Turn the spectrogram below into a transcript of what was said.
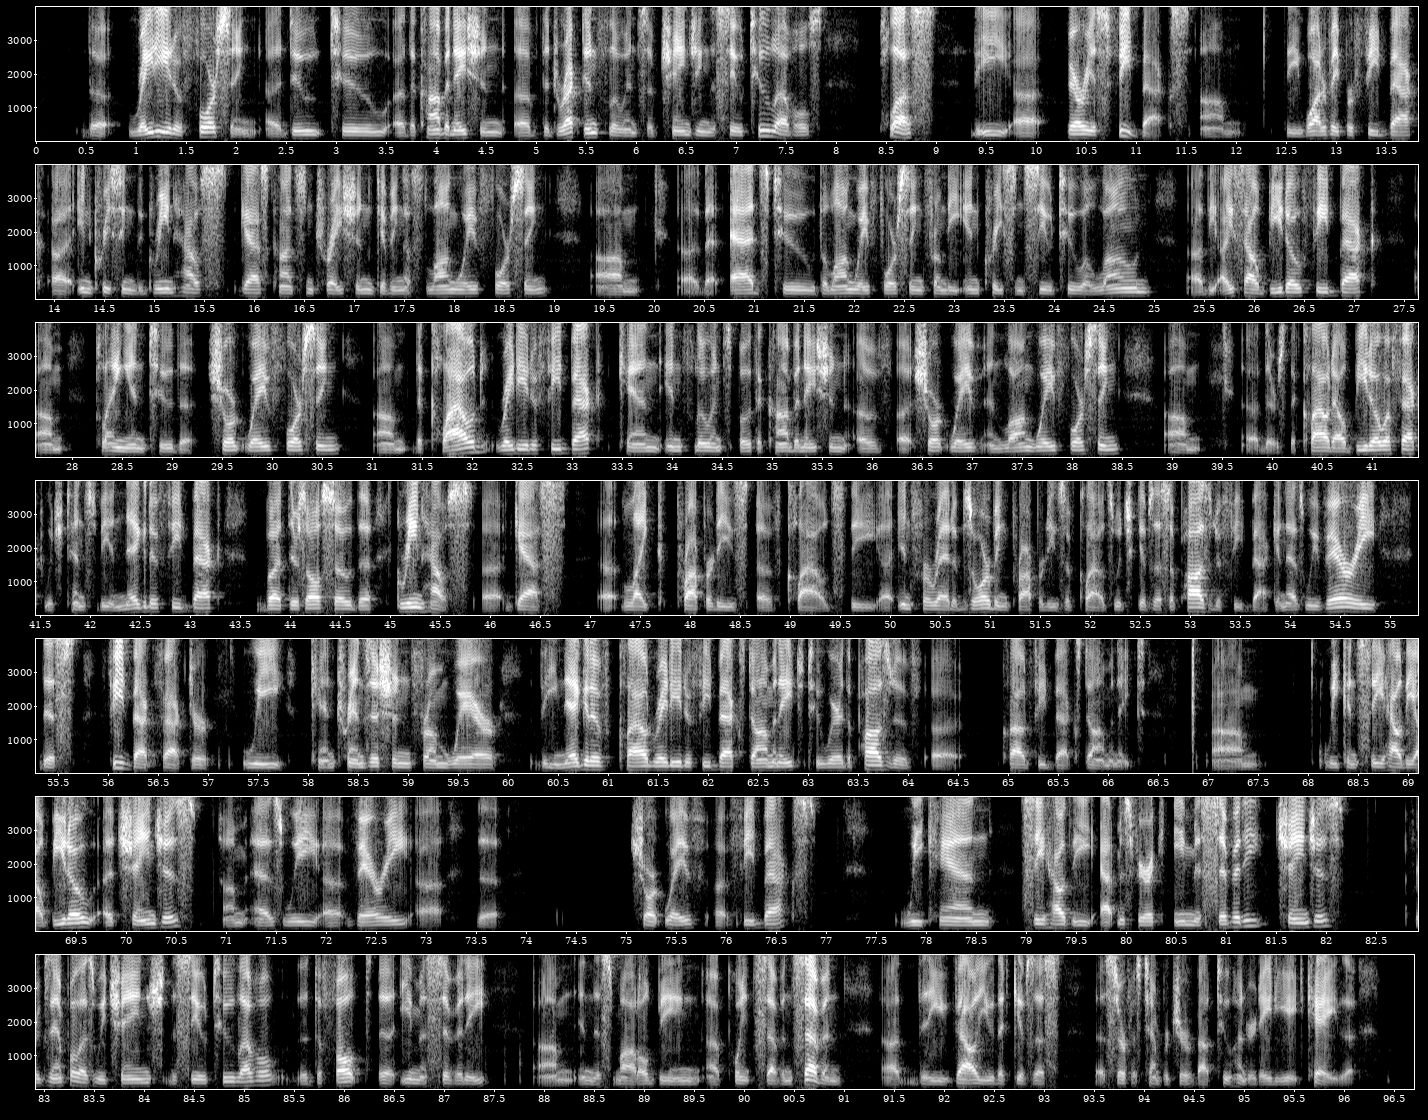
the radiative forcing uh, due to uh, the combination of the direct influence of changing the CO2 levels plus the uh, various feedbacks. Um, the water vapor feedback uh, increasing the greenhouse gas concentration, giving us long wave forcing. Um, uh, that adds to the long wave forcing from the increase in CO2 alone. Uh, the ice albedo feedback um, playing into the short wave forcing. Um, the cloud radiative feedback can influence both a combination of uh, short wave and long wave forcing. Um, uh, there's the cloud albedo effect, which tends to be a negative feedback, but there's also the greenhouse uh, gas uh, like properties of clouds, the uh, infrared absorbing properties of clouds, which gives us a positive feedback. And as we vary this feedback factor, we can transition from where the negative cloud radiative feedbacks dominate to where the positive uh, cloud feedbacks dominate. Um, we can see how the albedo uh, changes um, as we uh, vary uh, the shortwave uh, feedbacks. We can see how the atmospheric emissivity changes. For example, as we change the CO2 level, the default uh, emissivity um, in this model being uh, 0.77, the value that gives us a surface temperature about 288 K. The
